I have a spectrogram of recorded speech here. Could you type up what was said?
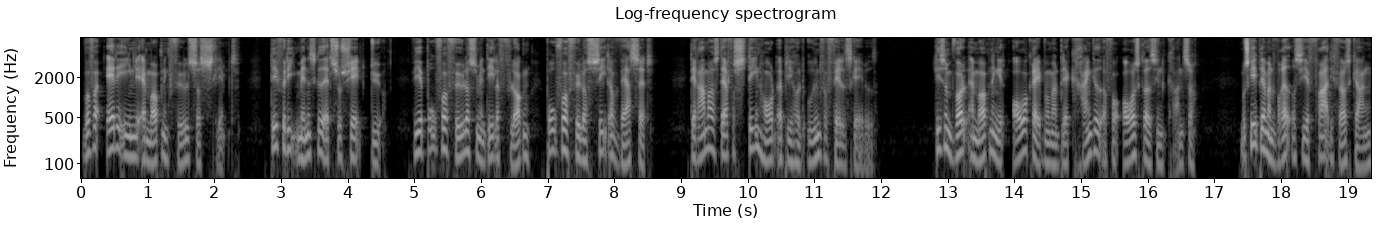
Hvorfor er det egentlig, at mobning føles så slemt? Det er fordi mennesket er et socialt dyr. Vi har brug for at føle os som en del af flokken, brug for at føle os set og værdsat. Det rammer os derfor stenhårdt at blive holdt uden for fællesskabet. Ligesom vold er mobning et overgreb, hvor man bliver krænket og får overskrevet sine grænser. Måske bliver man vred og siger fra de første gange,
